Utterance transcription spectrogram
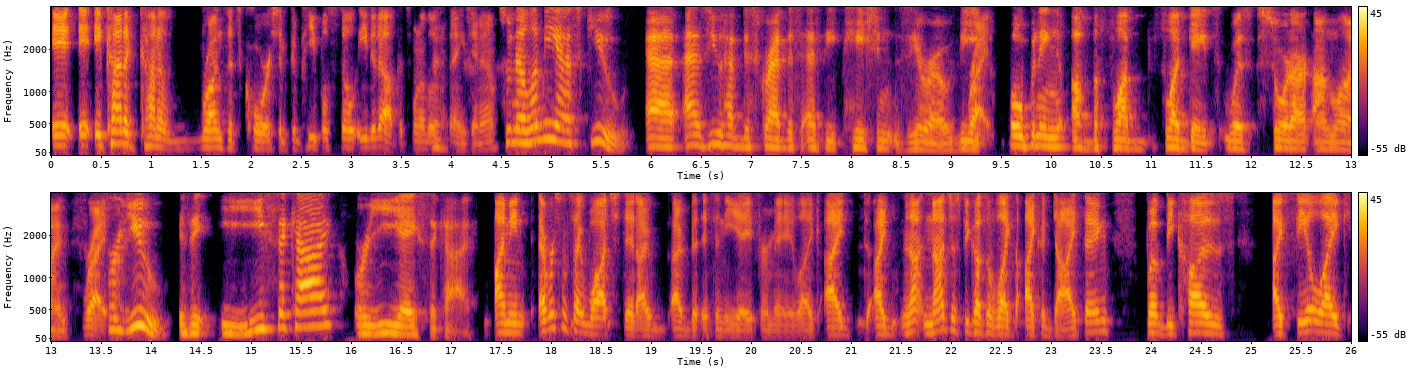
it it kind of kind of runs its course, and people still eat it up. It's one of those things, you know. So now let me ask you, uh, as you have described this as the patient zero, the Right. opening of the flood floodgates was Sword Art Online. Right. For you, is it Isekai or Isekai? I mean, ever since I watched it, I, I it's an EA for me. Like I, I not not just because of like the I could die thing, but because I feel like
